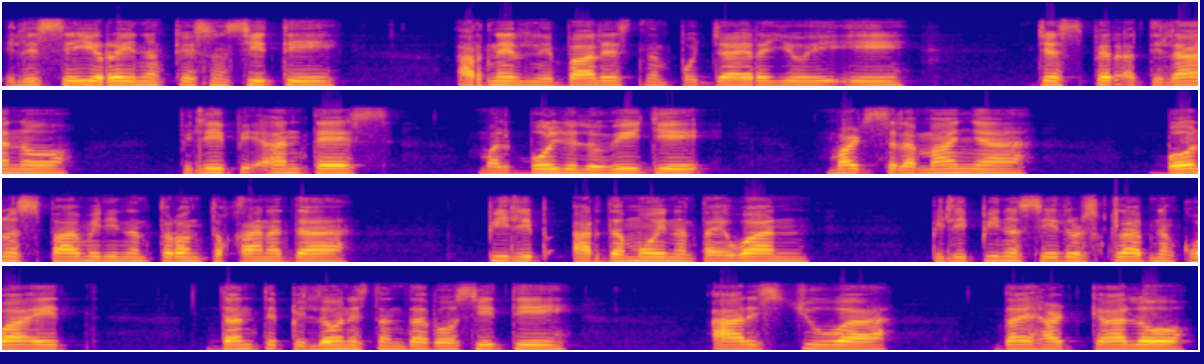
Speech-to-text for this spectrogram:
Eliseo Rey ng Quezon City, Arnel Nibales ng Pujaira UAE, Jesper Atilano, Felipe Antes, Malbolio Luigi, Marge Salamanya, Bonus Family ng Toronto, Canada, Philip Ardamoy ng Taiwan, Filipino Sailors Club ng Kuwait, Dante Pilones ng Davao City, Aris Chua, Diehard Calo,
